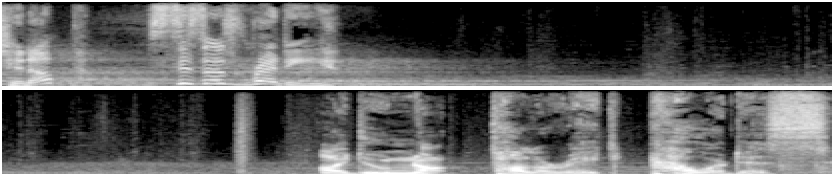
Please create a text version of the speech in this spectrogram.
Chin up, scissors ready. I do not tolerate cowardice.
